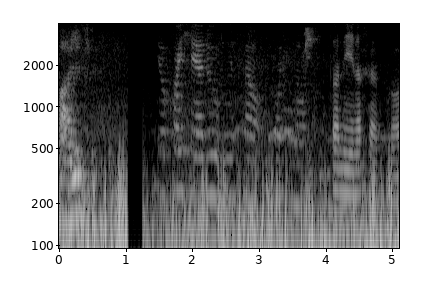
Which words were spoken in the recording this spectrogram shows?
ปลายี่สิบเดี๋ยวค่อยแชร์ดูมือเศร้าว่าสิน้อยตอนนี้นะครับก็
